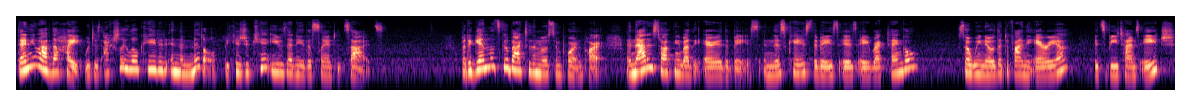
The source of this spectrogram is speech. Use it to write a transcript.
Then you have the height, which is actually located in the middle because you can't use any of the slanted sides. But again, let's go back to the most important part, and that is talking about the area of the base. In this case, the base is a rectangle, so we know that to find the area, it's b times h.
